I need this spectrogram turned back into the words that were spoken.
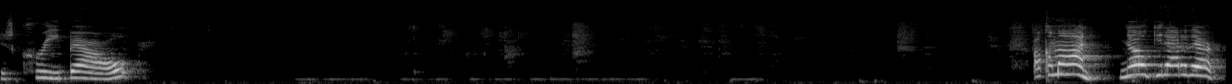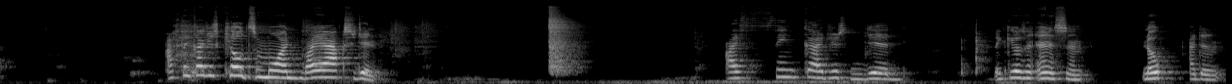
Just creep out. Oh, come on! No, get out of there! I think I just killed someone by accident. I think I just did. I think he was an innocent. Nope, I didn't.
